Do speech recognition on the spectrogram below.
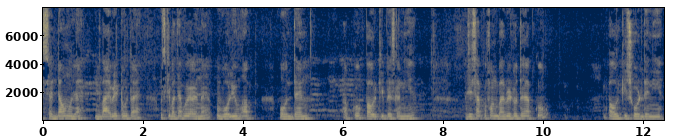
शट डाउन हो जाए वाइब्रेट होता है, उसके बाद आपको क्या करना है वॉल्यूम अप और देन आपको पावर की प्रेस करनी है। जैसे आपका फ़ोन वाइब्रेट होता है, आपको पावर की छोड़ देनी है।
